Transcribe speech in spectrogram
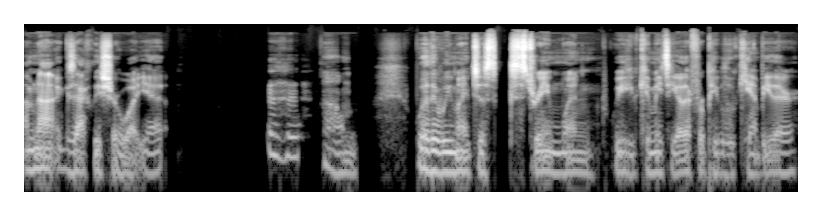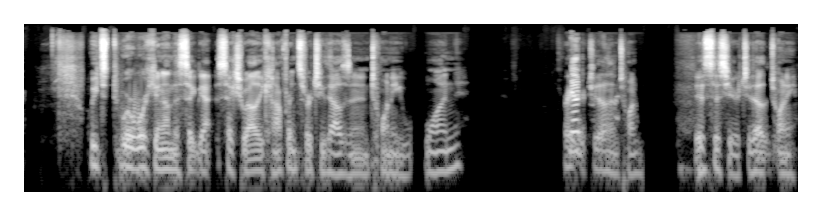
I'm not exactly sure what yet. Mm-hmm. Um, whether we might just stream when we can meet together for people who can't be there. We we're working on the sexuality conference for 2021, right? No, 2020. It's this year, 2020,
